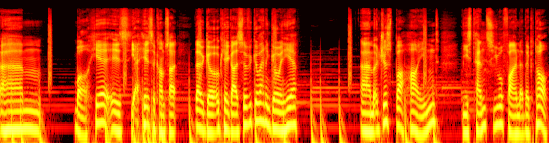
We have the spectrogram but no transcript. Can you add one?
Um, well, here is yeah. Here's the campsite. There we go. Okay, guys. So if we go ahead and go in here, um, just behind these tents, you will find the guitar.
